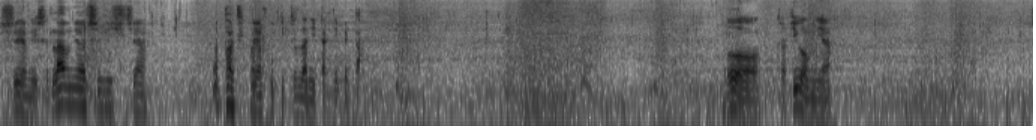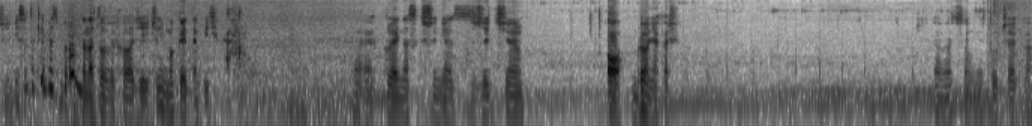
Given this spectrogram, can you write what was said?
Przyjemniejsze dla mnie oczywiście. No tych pajączków nikt za niej tak nie pyta. O, trafiło mnie. Czyli nie są takie bezbronne na to wychodzi, czyli mogę tępić, haha. Kolejna skrzynia z życiem. O, broń jakaś. Ciekawe co mnie tu czeka.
